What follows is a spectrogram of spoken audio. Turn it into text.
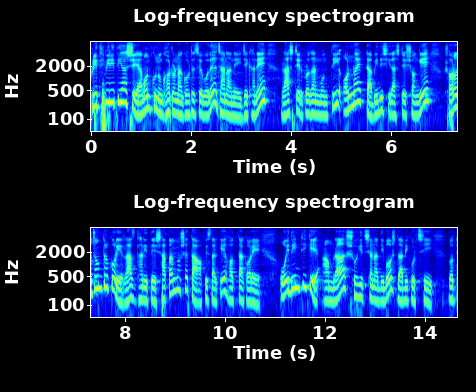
পৃথিবীর ইতিহাসে এমন কোনো ঘটনা ঘটেছে বলে জানা নেই, যেখানে রাষ্ট্রের প্রধানমন্ত্রী অন্য একটা বিদেশি রাষ্ট্রের সঙ্গে ষড়যন্ত্র করে রাজধানীতে সাতান্ন সেতা অফিসারকে হত্যা করে। ওই দিনটিকে আমরা শহীদ সেনা দিবস দাবি করছি। গত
